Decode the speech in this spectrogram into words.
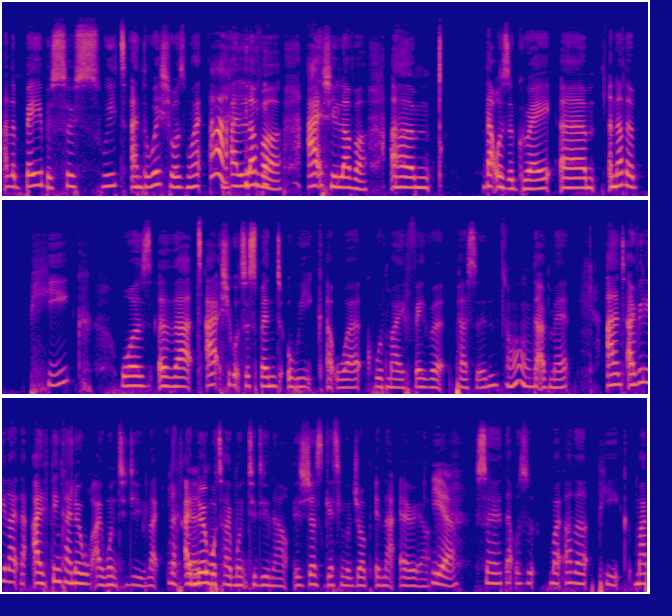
And the babe is so sweet. And the way she was, my, ah, I love her. I actually love her. Um, That was a great. Um, Another peak was that I actually got to spend a week at work with my favorite person Oh, that I've met. And I really like that. I think I know what I want to do. Like, that's I good. know what I want to do now. It's just getting a job in that area. Yeah. So that was my other peak. My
